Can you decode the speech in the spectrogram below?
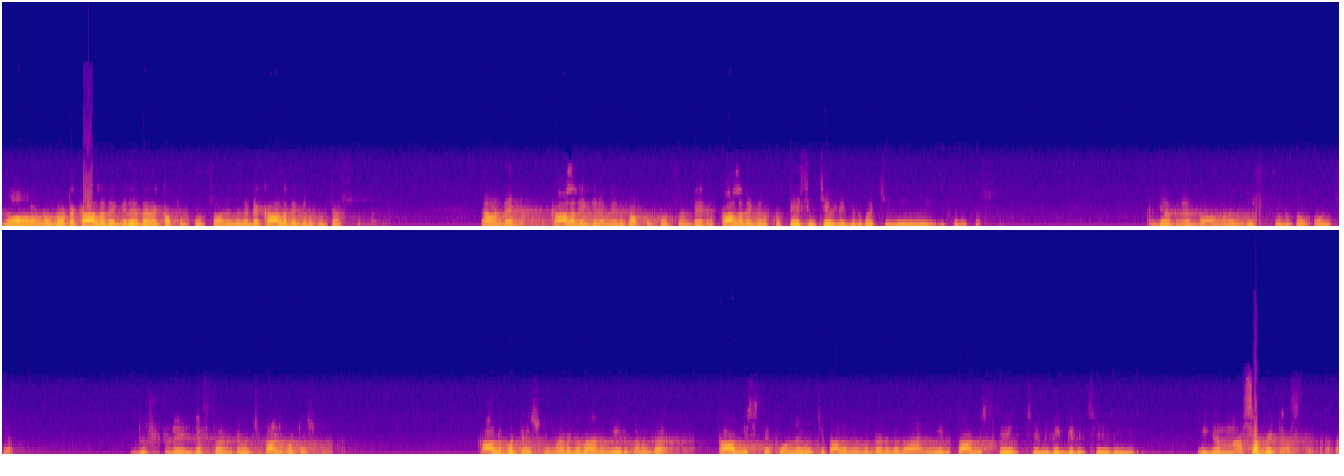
దోమలు ఉన్న చోట కాళ్ళ దగ్గర ఏదైనా కప్పు కూర్చోవాలి. ఎందుకంటే కాళ్ళ దగ్గర కుట్టేస్తుంది అది. ఏమండి? కాళ్ళ దగ్గర మీరు కప్పు కూర్చుంటే కాళ్ళ దగ్గర కుట్టేసి చెవి దగ్గరికి వచ్చి ధ్వనికి వస్తుంది అంచేతనే దోమని దుష్టుడితో పోల్చారు. దుష్టుడు ఏం చేస్తాడంటే వచ్చి కాళ్ళు పట్టేసుకుంటాడు. కాళ్ళు పట్టేసుకున్నాడు కదా అని మీరు కనుక తావిస్తే ఫోన్లో వచ్చి కాళ్ళ మీద పడ్డాడు కదా అని మీరు తావిస్తే చెవి దగ్గర చేరి ఇక నస పెట్టేస్తాడు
